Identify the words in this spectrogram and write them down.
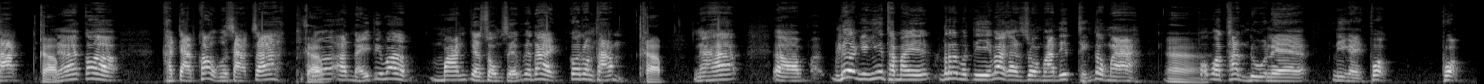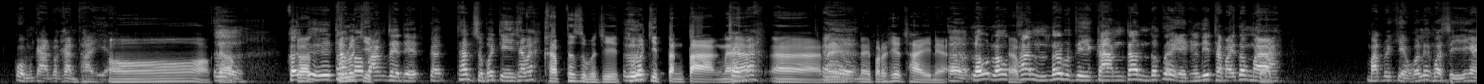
สรรคครับนะก็ขจัดข้ออุปสรรคซะครับ แล้วอันไหนที่ว่ามันจะส่งเสริมกันได้ก็ต้องทำ ครับ นะฮะเอ่อเรื่องอย่างนี้ทำไมรัฐมนตรีว่าการกระทรวงพาณิชย์ถึงต้องมา อ่า เพราะว่าท่านดูแลนี่ไงพวกพวกก รมการประกันภัยอะอ๋อเอครับอก็คือท่านธุรมากิจฟังเสด็จกับท่านสุภจีใช่ไหมครับท่านสุภจิตเออธุรกิจต่างๆนะใช่ไหมฮะอ่าในเออในประเทศไทยเนี่ยเออแล้วแล้วครับท่านรัฐมนตรีคลังท่านดรเอกนิตทำไมต้องมาครับมันไปเกี่ยวกับเรื่องภาษีไง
